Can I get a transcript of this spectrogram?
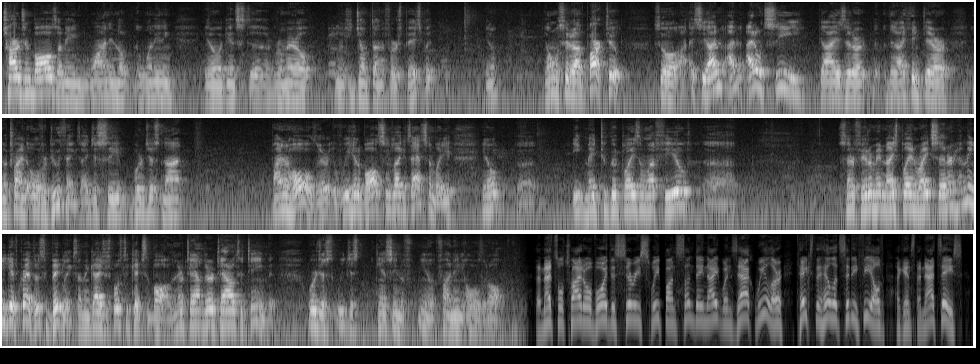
charging balls. I mean, Juan in the, the one inning, you know, against uh, Romero, you know, he jumped on the first pitch, but you know, he almost hit it out of the park too. So I see, I'm, I, I don't see guys that are that I think they're you know trying to overdo things. I just see we're just not finding holes. If we hit a ball, it seems like it's at somebody. You know, uh, Eaton made two good plays in left field. Uh, center fielder made a nice play in right center. I mean, you give credit. Those are the big leagues. I mean, guys are supposed to catch the ball, and they're ta- they're a talented team, but we're just we just can't seem to you know find any holes at all. The Mets will try to avoid the series sweep on Sunday night when Zack Wheeler takes the hill at Citi Field against the Nats ace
